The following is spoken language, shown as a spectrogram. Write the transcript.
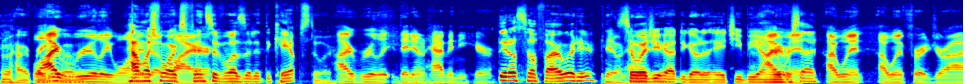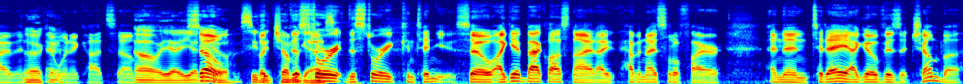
Well, I moment. really wanted. How much more fire. expensive was it at the camp store? I really. They don't have any here. They don't sell firewood here. They don't So what'd you have to go to the HEB on I Riverside? went. I went. I went for a drive and, Okay. and went and got some. Oh yeah, you had so, to go see the this guys. story, this story continues. So I get back last night. I have a nice little fire, and then today I go visit Chumba.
